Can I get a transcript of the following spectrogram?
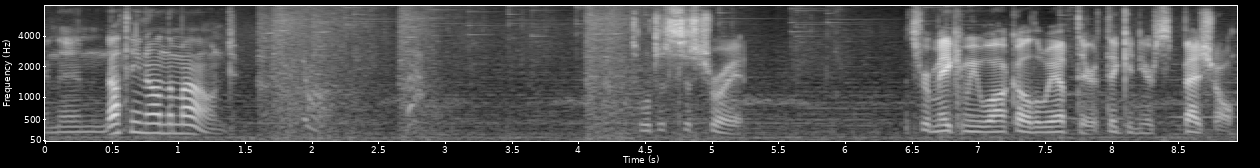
And then nothing on the mound. So we'll just destroy it. That's for making me walk all the way up there, thinking you're special.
